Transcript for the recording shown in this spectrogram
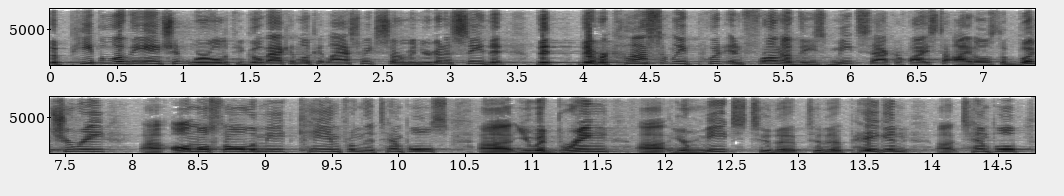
the people of the ancient world, if you go back and look at last week's sermon, you're going to see that, that they were constantly put in front of these meat sacrificed to idols. The butchery, uh, almost all the meat came from the temples. Uh, you would bring uh, your meat to the, to the pagan uh, temple.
